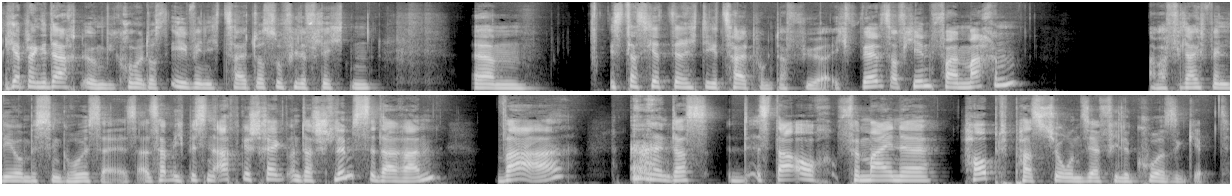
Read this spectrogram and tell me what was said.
ich habe dann gedacht, irgendwie, Krümel, du hast eh wenig Zeit, du hast so viele Pflichten. Ähm, ist das jetzt der richtige Zeitpunkt dafür? Ich werde es auf jeden Fall machen aber vielleicht, wenn Leo ein bisschen größer ist. Also, es hat mich ein bisschen abgeschreckt. Und das Schlimmste daran war, dass es da auch für meine Hauptpassion sehr viele Kurse gibt.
